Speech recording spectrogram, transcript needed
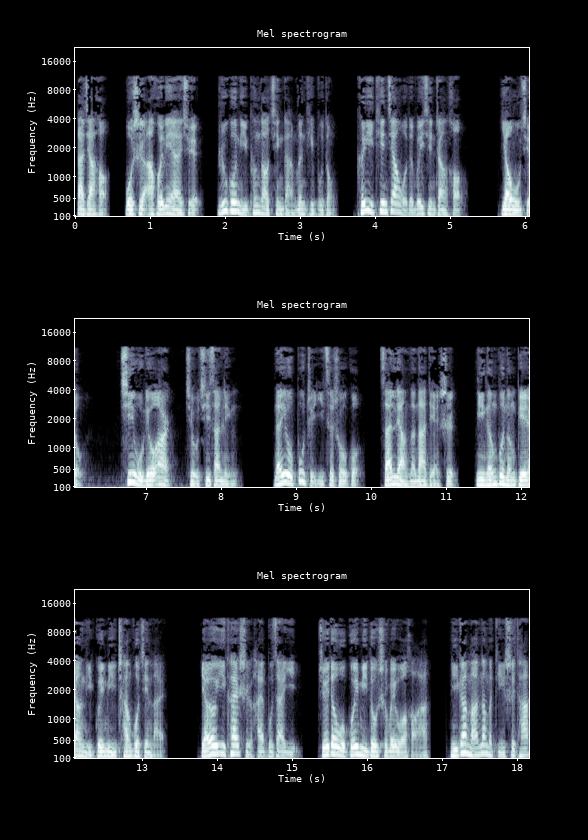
大家好，我是阿辉恋爱学。如果你碰到情感问题不懂，可以添加我的微信账号幺五九七五六二九七三零。男友不止一次说过，咱俩的那点事，你能不能别让你闺蜜掺和进来？瑶瑶一开始还不在意，觉得我闺蜜都是为我好啊，你干嘛那么敌视她？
